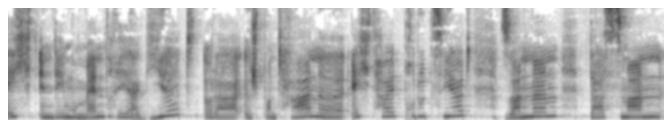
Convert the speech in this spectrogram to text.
echt in dem Moment reagiert oder äh, spontane Echtheit produziert, sondern dass man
